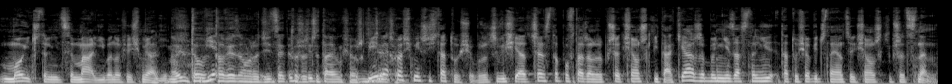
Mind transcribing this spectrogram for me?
moi czytelnicy mali będą się śmiali. No i to, Wie, to wiedzą rodzice, którzy czytają książki Wiem, jak rozśmieszyć tatusiu, bo rzeczywiście ja często powtarzam, że piszę książki takie, żeby nie zasnęli tatusiowi czytający książki przed snem,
